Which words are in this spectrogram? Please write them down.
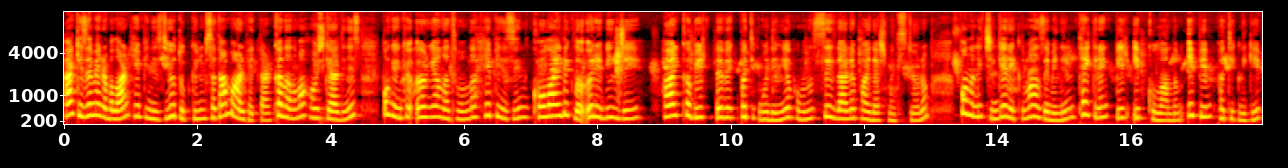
Herkese merhabalar. Hepiniz YouTube Gülümseten Marifetler kanalıma hoş geldiniz. Bugünkü örgü anlatımımda hepinizin kolaylıkla örebileceği harika bir bebek patik modeli yapımını sizlerle paylaşmak istiyorum. Bunun için gerekli malzemelerim tek renk bir ip kullandım. İpim patiklik ip.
